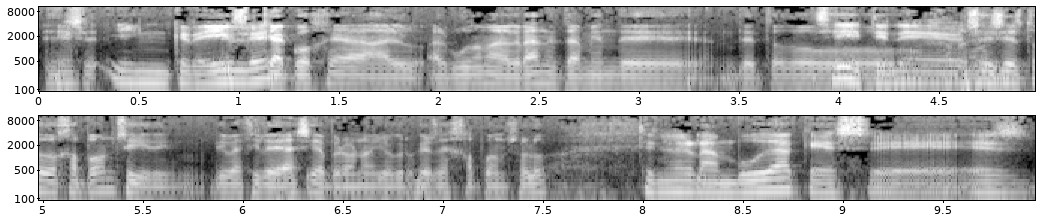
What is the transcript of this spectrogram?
Es, Es- increíble. Es que acoge al, al Buda más grande también de, de todo. Sí, tiene- No sé si es todo Japón, sí, iba a decir de Asia, pero no, yo creo que es de Japón solo. Tiene el Gran Buda, que es, eh, es,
